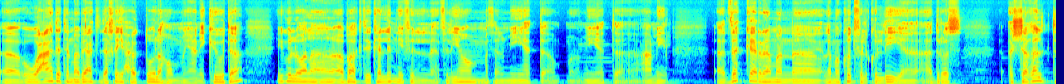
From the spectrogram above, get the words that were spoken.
آه، وعادة المبيعات الداخلية يحطوا لهم يعني كيوتا يقول له أنا أباك تكلمني في في اليوم مثلا 100 100 عميل. أتذكر لما لما كنت في الكلية أدرس اشتغلت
